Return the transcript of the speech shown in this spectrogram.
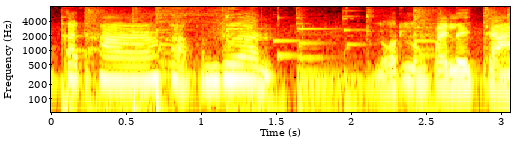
กกระทาค่ะเพื่อนๆ ลดลงไปเลยจ้า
